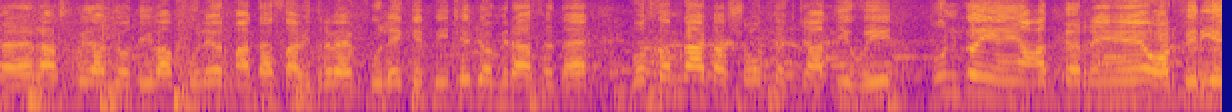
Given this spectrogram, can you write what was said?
राष्ट्रपिता ज्योतिबा फूले और माता सावित्रीबाई फूले के पीछे जो विरासत है, वो सम्राट अशोक तक जाती हुई उनको ये याद कर रहे हैं और फिर ये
